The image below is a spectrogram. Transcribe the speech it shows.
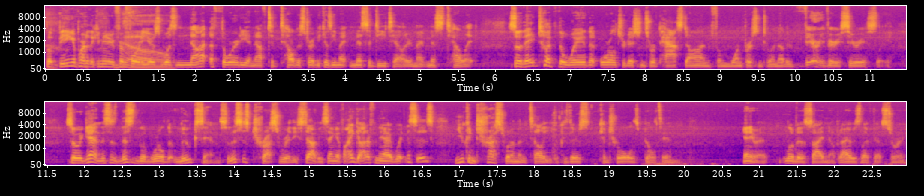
But being a part of the community for 40 years was not authority enough to tell the story because he might miss a detail or he might mistell it. So they took the way that oral traditions were passed on from one person to another very, very seriously. So again, this is this is the world that Luke's in. So this is trustworthy stuff. He's saying if I got it from the eyewitnesses, you can trust what I'm going to tell you because there's controls built in. Anyway, a little bit of a side note, but I always like that story.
